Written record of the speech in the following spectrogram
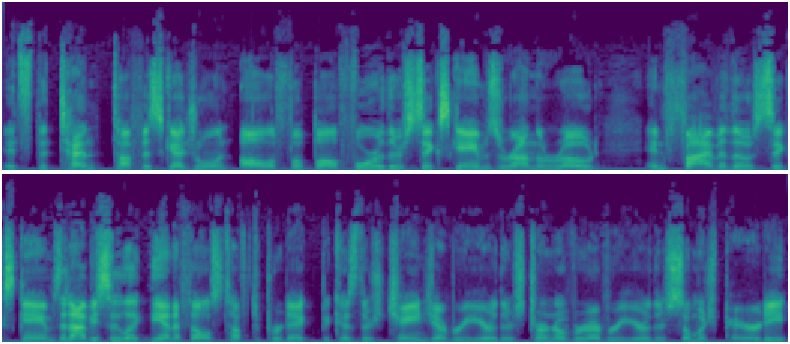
it's the 10th toughest schedule in all of football. Four of their six games are on the road. In five of those six games, and obviously like the NFL is tough to predict because there's change every year, there's turnover every year, there's so much parity.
